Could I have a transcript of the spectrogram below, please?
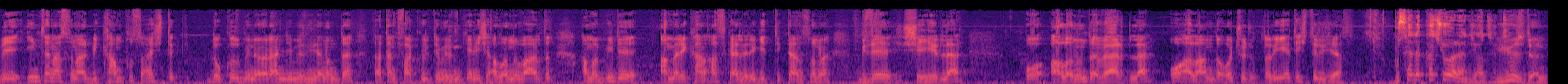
Ve internasyonel bir kampus açtık. 9000 öğrencimizin yanında zaten fakültemizin geniş alanı vardır. Ama bir de Amerikan askerleri gittikten sonra bize şehirler o alanı da verdiler. O alanda o çocukları yetiştireceğiz. Bu sene kaç öğrenci alacak? 100 dön,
